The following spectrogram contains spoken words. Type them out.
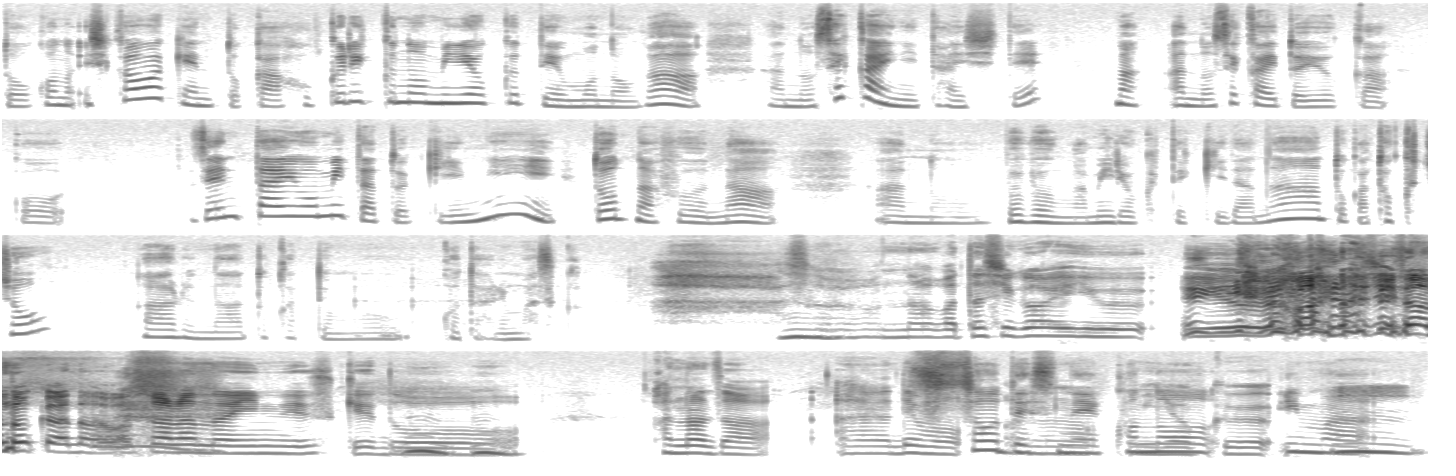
とこの石川県とか北陸の魅力っていうものがあの世界に対して、まああの世界というかこう全体を見た時にどんな風なあの部分が魅力的だなとか特徴があるなとかって思うことありますか？そんな私が言うえ言う話なのかなわからないんですけど、うんうん。金沢あでもそうですね。あこの今、うん。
